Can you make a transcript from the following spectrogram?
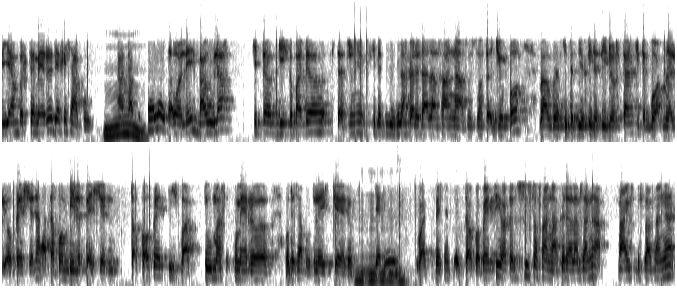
yang berkamera dia akan cabut. Hmm. Uh, tapi kalau tak boleh, barulah kita pergi kepada seterusnya kita biuslah kalau dalam sangat susah tak jumpa baru kita bius kita tidurkan kita buat melalui operation lah. ataupun bila patient tak kooperatif waktu masuk kamera untuk cabut ikan tu Mm-mm. jadi waktu patient tak kooperatif atau susah sangat ke dalam sangat saiz besar sangat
